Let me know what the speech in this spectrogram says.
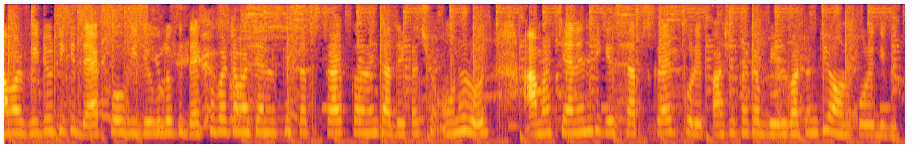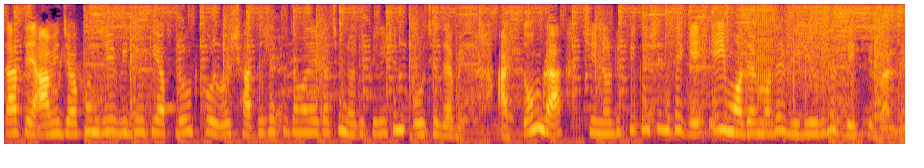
আমার ভিডিওটিকে দেখো, ভিডিওগুলোকে দেখো বাট আমার চ্যানেলকে সাবস্ক্রাইব করেনি, তাদের কাছে অনুরোধ, আমার চ্যানেলটিকে সাবস্ক্রাইব করে পাশে থাকা বেল বাটনটি অন করে দিবে। তাতে আমি যখন যে ভিডিওটি আপলোড করব, সাথে সাথে তোমাদের কাছে নোটিফিকেশন পৌঁছে যাবে। আর তোমরা সেই নোটিফিকেশন থেকে এই মজার মজার ভিডিওগুলো দেখতে পারবে।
